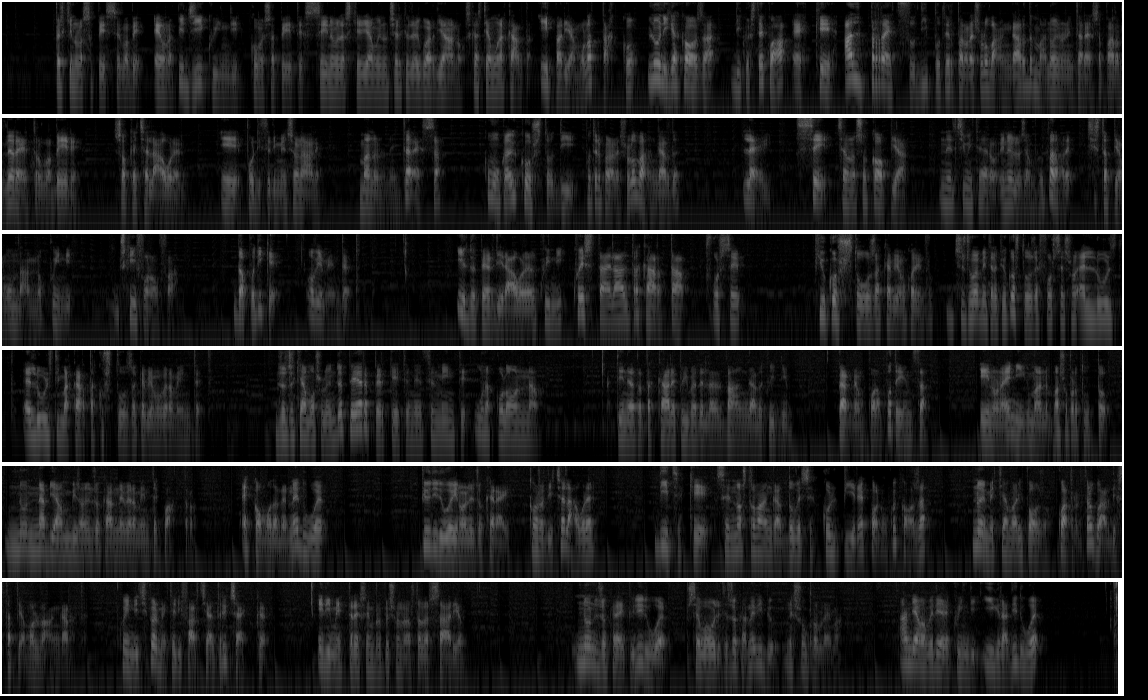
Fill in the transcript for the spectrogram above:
Per chi non la sapesse, vabbè, è una PG, quindi come sapete, se noi la schieriamo in un cerchio del guardiano, scartiamo una carta e pariamo l'attacco. L'unica cosa di queste qua è che al prezzo di poter parare solo Vanguard, ma a noi non interessa pararle retro, va bene, so che c'è Laurel e Polizia Dimensionale, ma a noi non interessa. Comunque al costo di poter parare solo Vanguard, lei se c'è una sua coppia nel cimitero e noi lo usiamo per parare, ci stappiamo un danno, quindi schifo non fa. Dopodiché, ovviamente, il 2 per di Rowler, quindi questa è l'altra carta forse più costosa che abbiamo qua dentro. Sicuramente la più costosa e forse è, l'ult- è l'ultima carta costosa che abbiamo veramente. Lo giochiamo solo in 2 per perché tendenzialmente una colonna tende ad attaccare prima della Vanguard, quindi perde un po' la potenza e non è Enigman, ma soprattutto non abbiamo bisogno di giocarne veramente 4. È comodo averne due, più di due io non le giocherei. Cosa dice Laure? Dice che se il nostro Vanguard dovesse colpire qualunque cosa, noi mettiamo a riposo 4 retroguardie e stappiamo il Vanguard. Quindi ci permette di farci altri check e di mettere sempre più sul nostro avversario. Non ne giocherei più di due, se voi volete giocarne di più, nessun problema. Andiamo a vedere quindi i gradi 2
